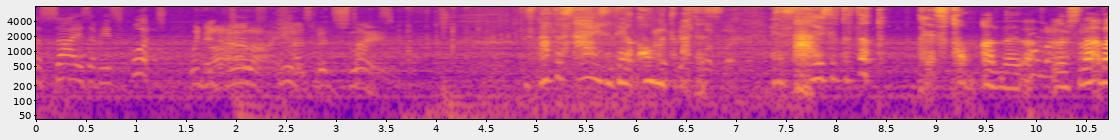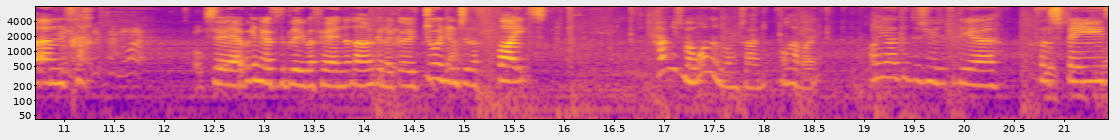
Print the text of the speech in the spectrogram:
The size of his foot when he grows has been slain. It's not the size of the opponent that matters. It's the size of the foot when it's tom. I don't know that, the rest of that, but um. so yeah, we're gonna go for the blue buff here, and now I'm gonna go join into the fight. Haven't used my one in a long time, or have I? Oh yeah, I did just use it for the uh, for the speed.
